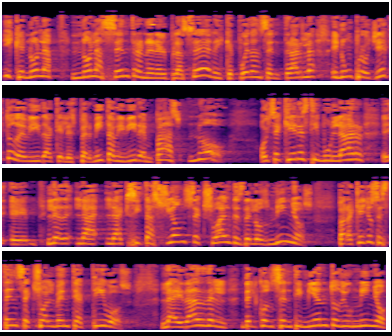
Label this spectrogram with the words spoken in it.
y que no la, no la centren en el placer y que puedan centrarla en un proyecto de vida que les permita vivir en paz. No. Hoy se quiere estimular eh, eh, la, excitación sexual desde los niños para que ellos estén sexualmente activos. La edad del consentimiento de un niño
